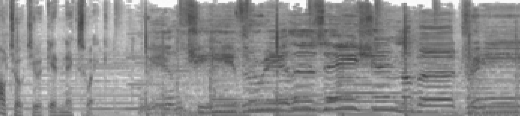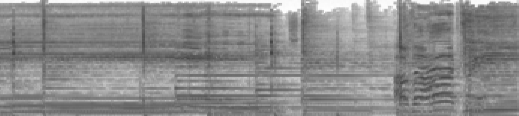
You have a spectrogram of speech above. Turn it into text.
I'll talk to you again next week. We'll achieve the realization of our dreams.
